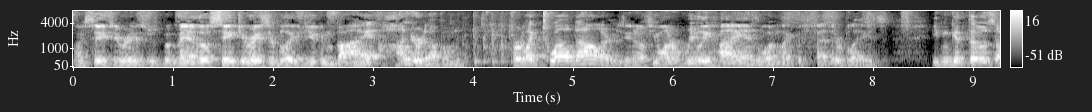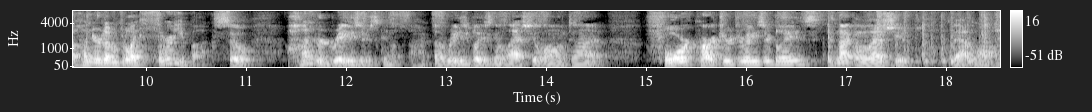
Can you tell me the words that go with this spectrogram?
my safety razors, but man, those safety razor blades, you can buy a hundred of them for like $12. You know, if you want a really high end one, like the feather blades, you can get those, a 100 of them for like 30 bucks. So a 100 razors, gonna, a razor blade is going to last you a long time. Four cartridge razor blades is not going to last you that long.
